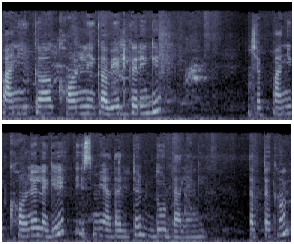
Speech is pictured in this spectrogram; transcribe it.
पानी का खोलने का वेट करेंगे। जब पानी खोलने लगे, इसमें आधा लीटर दूध डालेंगे। तब तक हम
